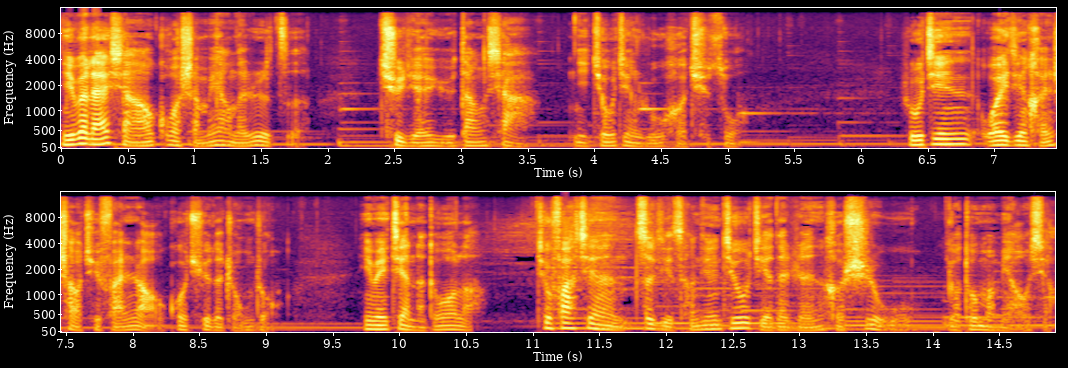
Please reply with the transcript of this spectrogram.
你未来想要过什么样的日子，取决于当下你究竟如何去做。如今我已经很少去烦扰过去的种种，因为见得多了，就发现自己曾经纠结的人和事物有多么渺小。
